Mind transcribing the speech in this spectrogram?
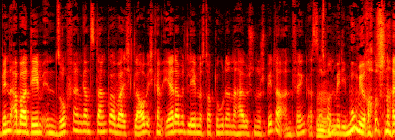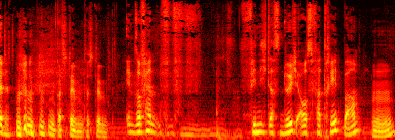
bin aber dem insofern ganz dankbar, weil ich glaube, ich kann eher damit leben, dass Dr. Who dann eine halbe Stunde später anfängt, als dass mhm. man mir die Mumie rausschneidet. das stimmt, das stimmt. Insofern finde ich das durchaus vertretbar. Mhm.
